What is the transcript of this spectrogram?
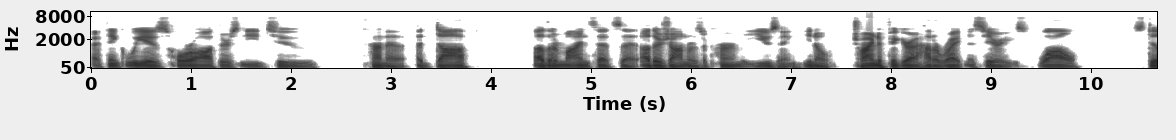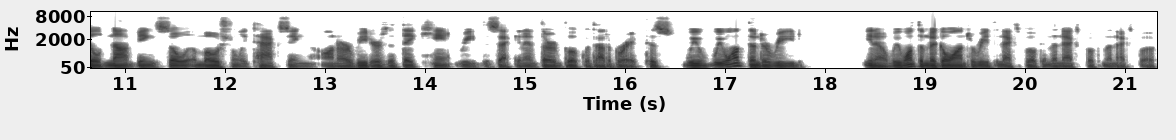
i think we as horror authors need to kind of adopt other mindsets that other genres are currently using. You know, trying to figure out how to write in a series while still not being so emotionally taxing on our readers that they can't read the second and third book without a break. Because we we want them to read, you know, we want them to go on to read the next book and the next book and the next book.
